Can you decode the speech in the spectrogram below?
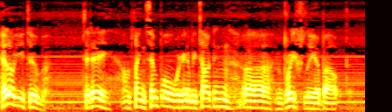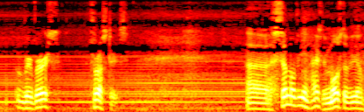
Hello YouTube. Today, on Plane Simple, we're going to be talking uh, briefly about reverse thrusters. Uh, some of you, actually most of you,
